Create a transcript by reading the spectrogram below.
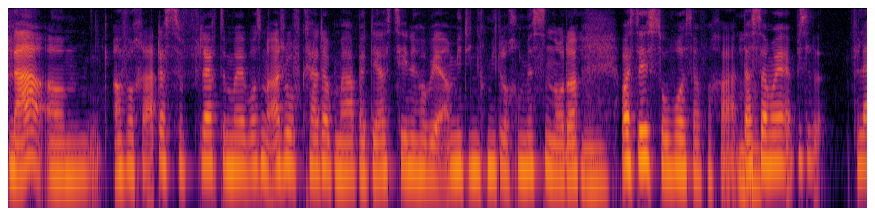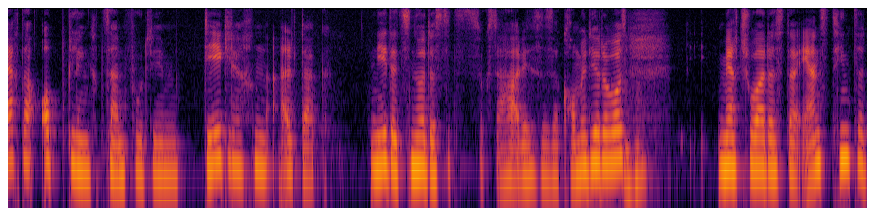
Nein, ähm, einfach auch, dass vielleicht einmal, was man auch schon oft gehört hat, man bei der Szene habe ich auch mit mitlachen müssen oder Mhm. was das ist sowas einfach auch. Dass sie einmal ein bisschen vielleicht auch abgelenkt sind von dem täglichen Alltag. Nicht jetzt nur, dass du jetzt sagst, aha, das ist eine Comedy oder was. Mhm. Merkt schon, dass der Ernst hinter,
